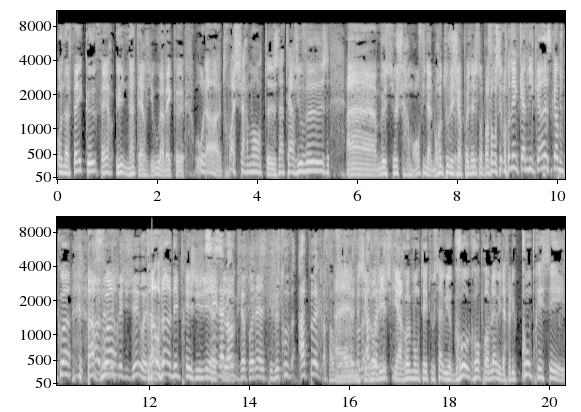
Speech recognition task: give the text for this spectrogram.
on a fait que faire une interview avec, oh là, trois charmantes intervieweuses, un monsieur charmant finalement. Tous les Japonais ne sont pas forcément des kamikazes, comme quoi, Ah, on a parfois, des préjugés, ouais, bah, on a des préjugés. C'est la langue japonaise que je trouve un peu, enfin, vous entendrez Monsieur un Grovitch qui a remonté tout ça, a eu de gros gros problèmes. Il a fallu compresser,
